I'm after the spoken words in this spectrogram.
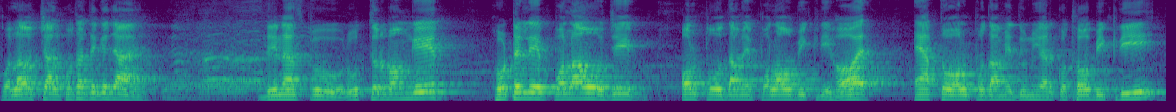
পোলাও, চাল কোথা থেকে যায়? দিনাজপুর। উত্তরবঙ্গের হোটেলে পোলাও যে অল্প দামে পোলাও বিক্রি হয়, এত অল্প দামে দুনিয়ার কোথাও বিক্রি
